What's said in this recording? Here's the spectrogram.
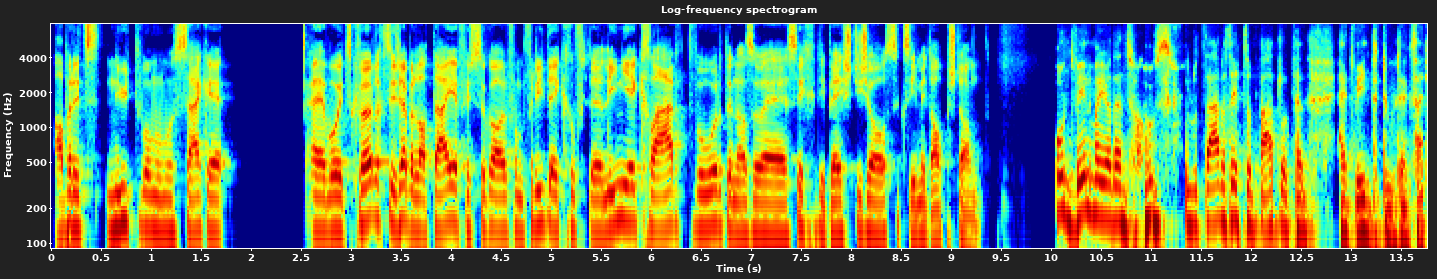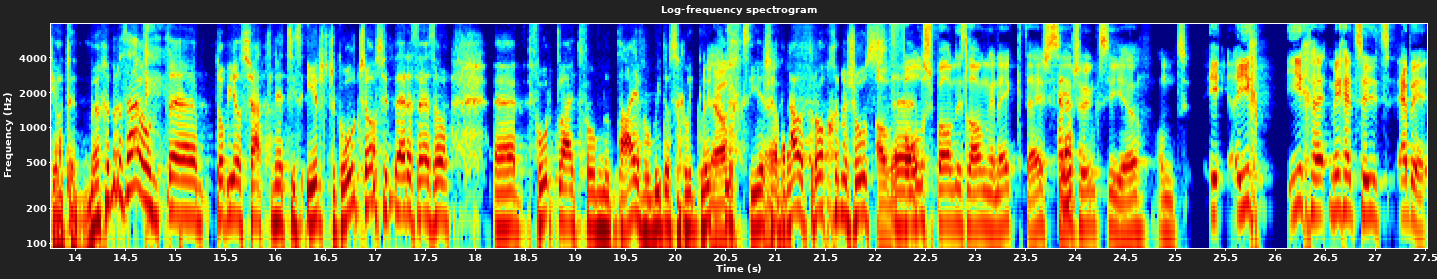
aber jetzt nichts, wo man muss sagen, äh, wo jetzt gefährlich ist, eben Lateyev ist sogar vom Friedeck auf der Linie geklärt worden, also äh, sicher die beste Chance gewesen mit Abstand. Und weil wir ja dann so aus Luzerner Sicht so battelt haben, hat Winterthur dann gesagt, ja, dann machen wir das auch. Und äh, Tobias Schätzchen hat sein erstes Goal geschossen in dieser Saison, äh, vorgelegt vom Lutai, wobei das ein bisschen glücklich ja, war. Ja. Aber auch ein trockener Schuss. Aber äh, Vollspann ins lange Eck, der ist sehr ja. schön gewesen, ja. Und ich, ich, ich mich hat's jetzt, eben,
